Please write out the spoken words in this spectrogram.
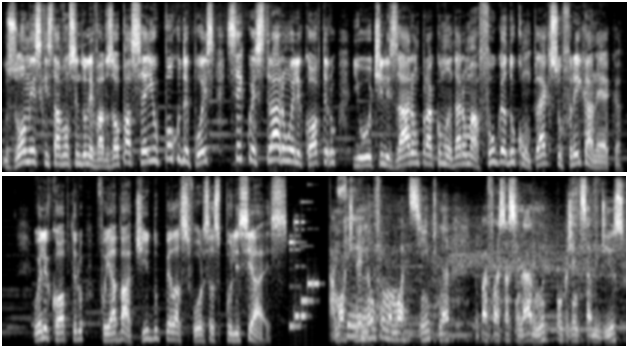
Os homens que estavam sendo levados ao passeio pouco depois sequestraram o helicóptero e o utilizaram para comandar uma fuga do complexo Frei Caneca. O helicóptero foi abatido pelas forças policiais. A morte Sim. dele não foi uma morte simples, né? Meu pai foi assassinado, muito pouca gente sabe disso.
